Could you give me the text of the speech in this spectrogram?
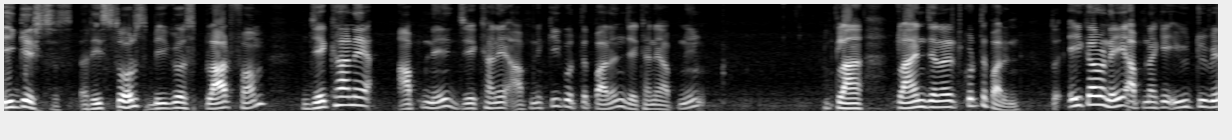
biggest resource biggest platform যেখানে আপনি যেখানে আপনি কি করতে পারেন, যেখানে আপনি ক্লায়েন্ট জেনারেট করতে পারেন। তো এই কারণেই আপনাকে ইউটিউবে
